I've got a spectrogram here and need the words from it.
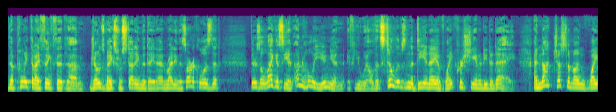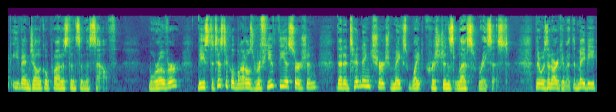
the point that I think that um, Jones makes from studying the data and writing this article is that there's a legacy, an unholy union, if you will, that still lives in the DNA of white Christianity today, and not just among white evangelical Protestants in the South. Moreover, these statistical models refute the assertion that attending church makes white Christians less racist. There was an argument that maybe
